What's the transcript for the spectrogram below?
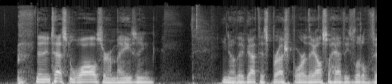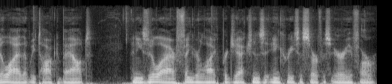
the intestinal walls are amazing. You know, they've got this brush border. They also have these little villi that we talked about. And these villi are finger like projections that increase the surface area for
